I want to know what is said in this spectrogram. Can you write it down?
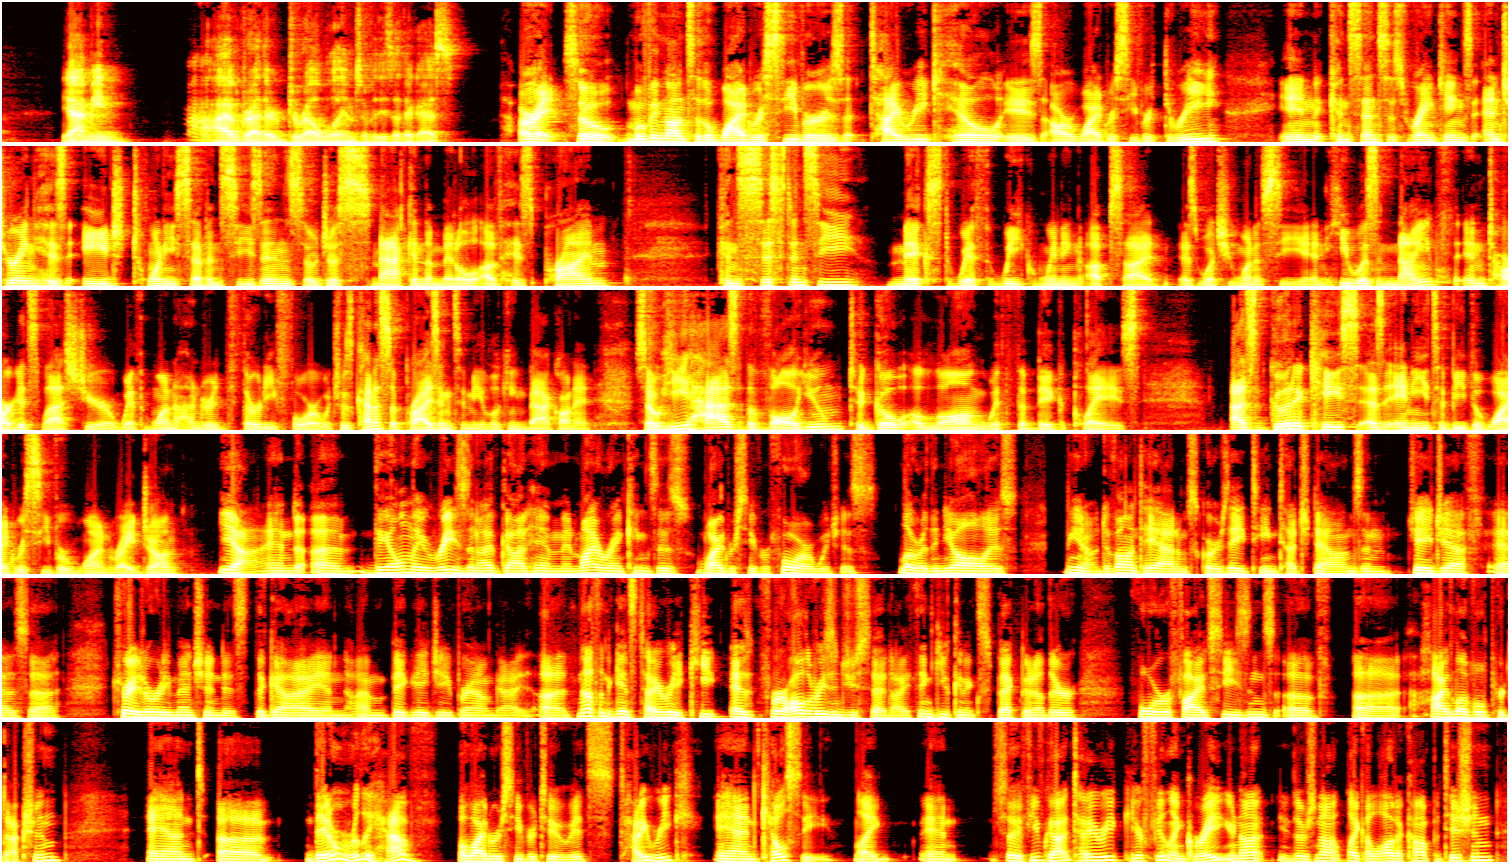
yeah, I mean, I would rather Darrel Williams over these other guys. All right, so moving on to the wide receivers, Tyreek Hill is our wide receiver three in consensus rankings, entering his age 27 season, so just smack in the middle of his prime. Consistency mixed with week winning upside is what you want to see. And he was ninth in targets last year with 134, which was kind of surprising to me looking back on it. So he has the volume to go along with the big plays. As good a case as any to be the wide receiver one, right, John? Yeah, and uh, the only reason I've got him in my rankings is wide receiver four, which is lower than y'all. Is you know Davante Adams scores 18 touchdowns, and J. Jeff, as uh, Trey had already mentioned, is the guy, and I'm a big AJ Brown guy. Uh, nothing against Tyreek. He, as, for all the reasons you said, I think you can expect another four or five seasons of uh, high level production, and uh, they don't really have a wide receiver too. It's Tyreek and Kelce, Like, and so if you've got Tyreek, you're feeling great. You're not. There's not like a lot of competition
